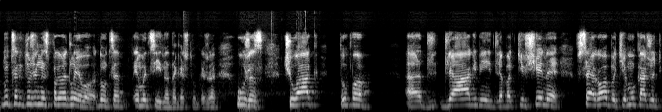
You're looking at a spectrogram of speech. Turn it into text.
ну це дуже несправедливо. Ну це емоційна така штука. Що ужас. Чувак, тупо е, для армії, для батьківщини все робить. Йому кажуть,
